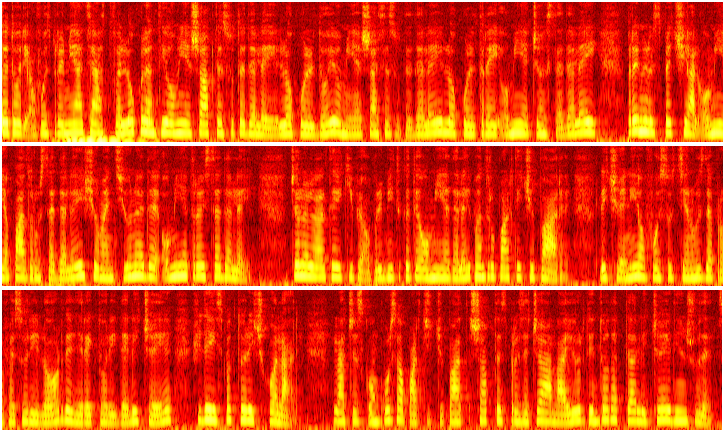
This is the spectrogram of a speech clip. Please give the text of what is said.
Câștigătorii au fost premiați astfel locul 1 1700 de lei, locul 2 1600 de lei, locul 3 1500 de lei, premiul special 1400 de lei și o mențiune de 1300 de lei. Celelalte echipe au primit câte 1000 de lei pentru participare. Liceenii au fost susținuți de profesorii lor, de directorii de licee și de inspectorii școlari. La acest concurs au participat 17 alaiuri din tot atâtea licee din județ.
